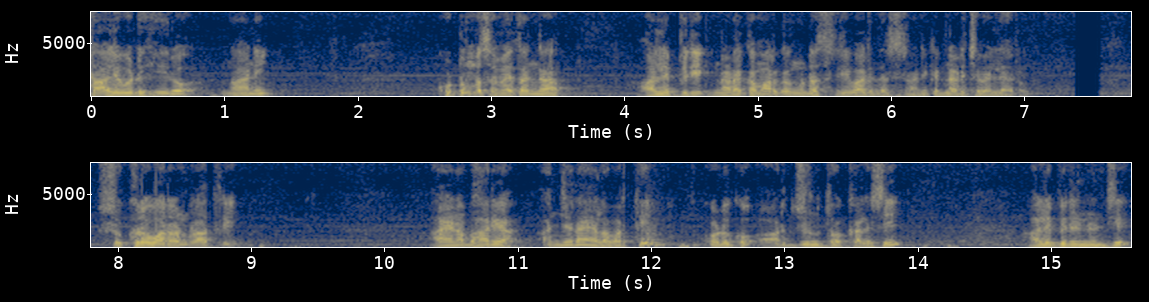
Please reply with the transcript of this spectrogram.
టాలీవుడ్ హీరో నాని కుటుంబ సమేతంగా అలిపిరి నడక మార్గం గుండా శ్రీవారి దర్శనానికి నడిచి వెళ్ళారు. శుక్రవారం రాత్రి ఆయన భార్య అంజనా యలవర్తి కొడుకు అర్జున్తో కలిసి అలిపిరి నుంచి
